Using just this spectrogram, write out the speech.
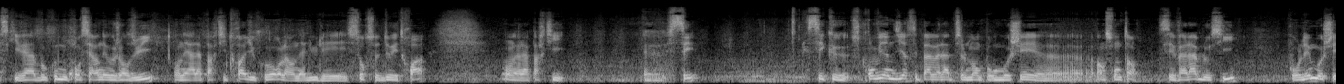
ce qui va beaucoup nous concerner aujourd'hui, on est à la partie 3 du cours, là on a lu les sources 2 et 3, on a la partie euh, C, c'est que ce qu'on vient de dire, c'est pas valable seulement pour Moshe euh, en son temps. C'est valable aussi pour les Moshe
